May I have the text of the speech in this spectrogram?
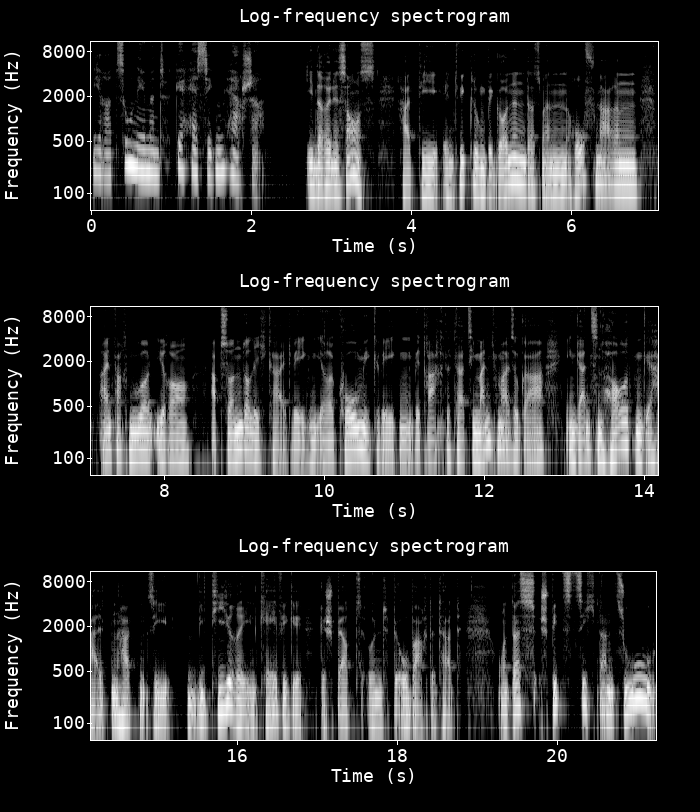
ihrer zunehmend gehässigen Herrscher. In der Renaissance hat die Entwicklung begonnen, dass man Hofnarren einfach nur ihrer Absonderlichkeit wegen, ihrer Komik wegen betrachtet hat, sie manchmal sogar in ganzen Horden gehalten hat, sie wie Tiere in Käfige gesperrt und beobachtet hat. Und das spitzt sich dann zu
